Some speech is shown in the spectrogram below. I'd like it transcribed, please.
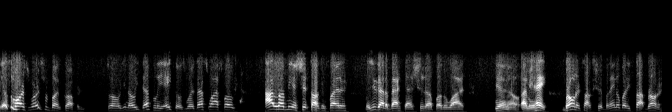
there some harsh words for Bud Crawford. So you know, he definitely ate those words. That's why, folks, I love me a shit talking fighter, but you got to back that shit up. Otherwise, you know, I mean, hey. Broner talks shit, but ain't nobody stopped Broner.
